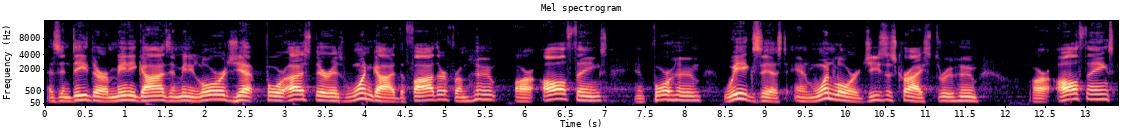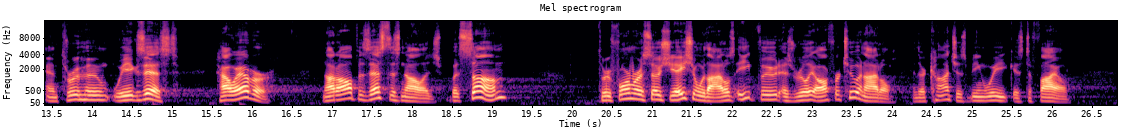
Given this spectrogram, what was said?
as indeed there are many gods and many lords, yet for us there is one God, the Father, from whom are all things and for whom we exist, and one Lord, Jesus Christ, through whom are all things and through whom we exist. However, not all possess this knowledge, but some, through former association with idols, eat food as really offered to an idol, and their conscience, being weak, is defiled.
